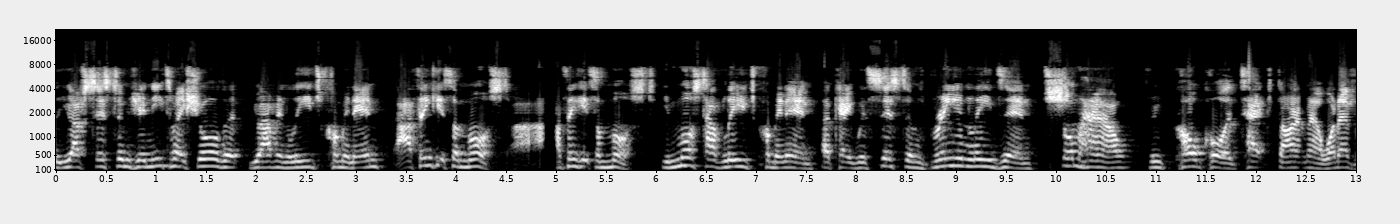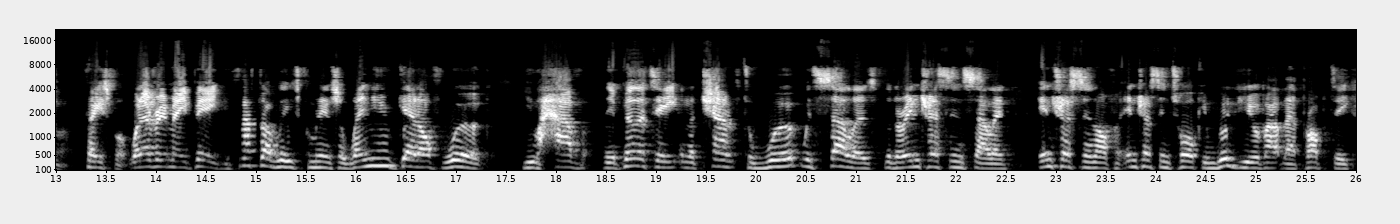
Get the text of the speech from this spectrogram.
that you have systems. You need to make sure that you're having leads coming in. I think it's a must. I think it's a must. You must have leads coming in. Okay, with systems, bringing leads in somehow through cold calling, text, direct mail, whatever, Facebook, whatever it may be. You have to have leads coming in. So when you get off work, you have the ability and the chance to work with sellers that are interested in selling interested in offer, interested in talking with you about their property,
